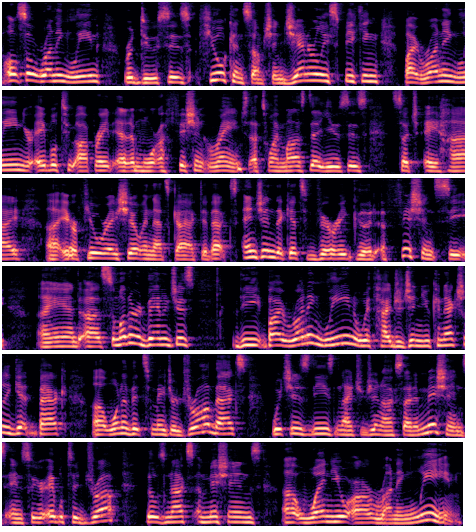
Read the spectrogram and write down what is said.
Also, running lean reduces fuel consumption. Generally speaking, by running lean, you're able to operate at a more efficient range. That's why Mazda uses such a high uh, air-fuel ratio in that Skyactiv X engine that gets very good efficiency. And uh, some other advantages, the, by running lean with hydrogen, you can actually get back uh, one of its major drawbacks, which is these nitrogen oxide emissions. And so you're able to drop those NOx emissions uh, when you are running lean.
